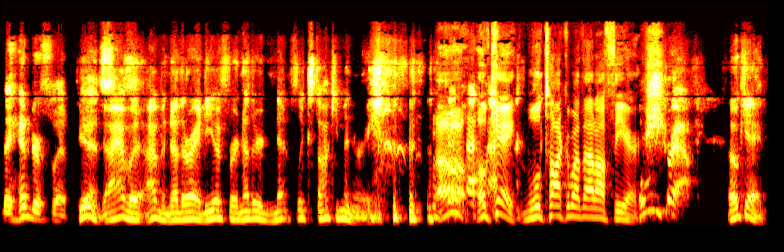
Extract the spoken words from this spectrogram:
The hinder flip. Yes. I have a I have another idea for another Netflix documentary. oh, okay. We'll talk about that off the air. Holy crap. Okay.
